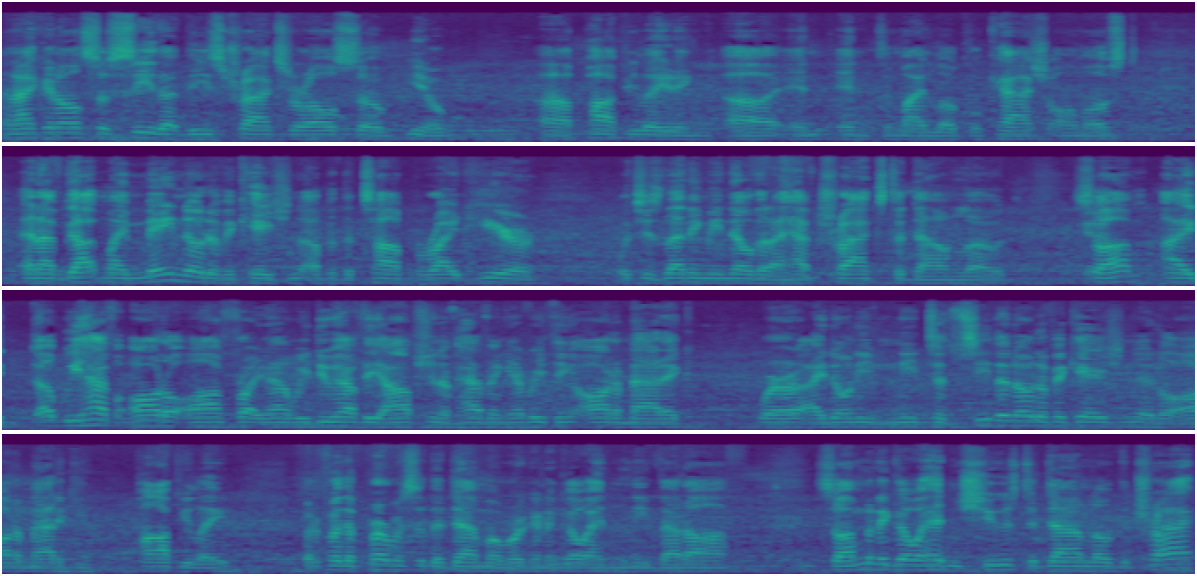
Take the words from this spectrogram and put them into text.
and I can also see that these tracks are also, you know, uh, populating uh, in, into my local cache almost. And I've got my main notification up at the top right here, which is letting me know that I have tracks to download. Okay. So I'm, I, we have auto off right now. We do have the option of having everything automatic, where I don't even need to see the notification; it'll automatically populate. But for the purpose of the demo, we're going to go ahead and leave that off. So I'm going to go ahead and choose to download the track.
